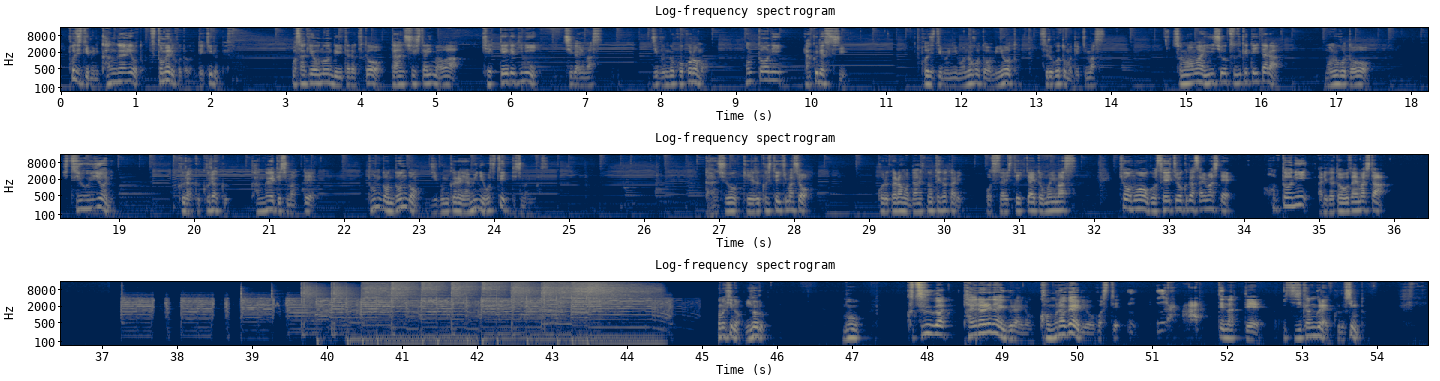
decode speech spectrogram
ポジティブに考えようと努めることができるんです。お酒を飲んでいた時と断酒した今は決定的に違います。自分の心も本当に楽ですしポジティブに物事を見ようとすることもできます。そのまま飲酒を続けていたら物事を必要以上に暗く暗く考えてしまってどんどんどんどん自分から闇に落ちていってしまいます。男子を継続していきましょう。これからも男子の手がかりお伝えしていきたいと思います。今日もご清聴くださいまして本当にありがとうございました。この日の夜もう苦痛が耐えられないぐらいの小村帰りを起こしてううわってなって1時間ぐらい苦しむと。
